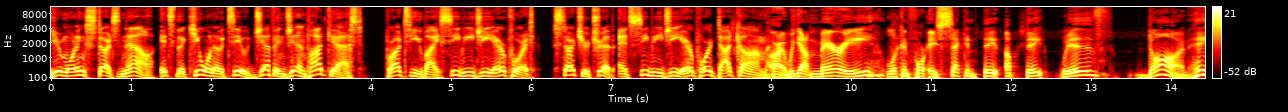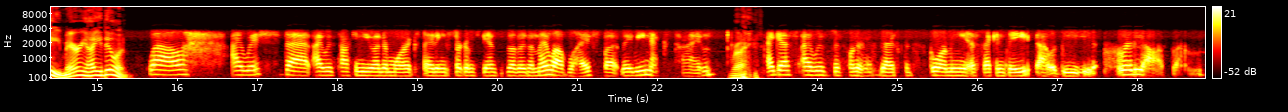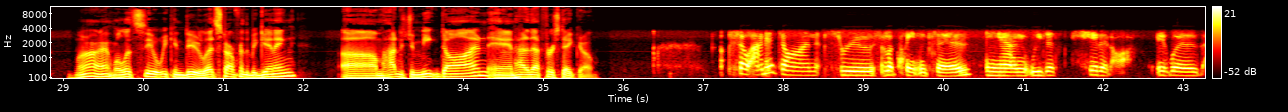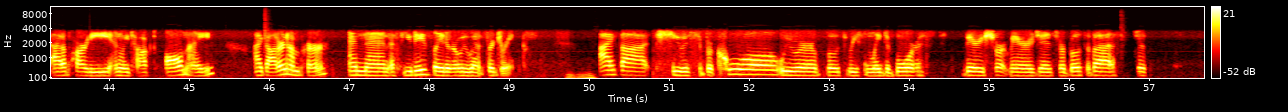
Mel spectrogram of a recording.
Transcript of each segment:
Your morning starts now. It's the Q102 Jeff and Jen podcast brought to you by CVG Airport. Start your trip at CVGAirport.com. All right, we got Mary looking for a second date update with Dawn. Hey, Mary, how you doing? Well, I wish that I was talking to you under more exciting circumstances other than my love life, but maybe next time. Right. I guess I was just wondering if you guys could score me a second date. That would be pretty awesome. All right. Well, let's see what we can do. Let's start from the beginning. Um, how did you meet Dawn, and how did that first date go? So I met Dawn through some acquaintances, and we just hit it off. It was at a party, and we talked all night. I got her number, and then a few days later, we went for drinks. I thought she was super cool. We were both recently divorced, very short marriages for both of us, just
